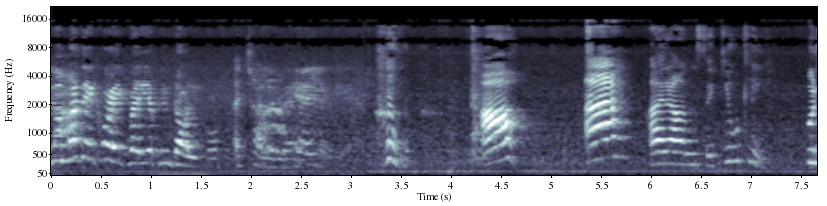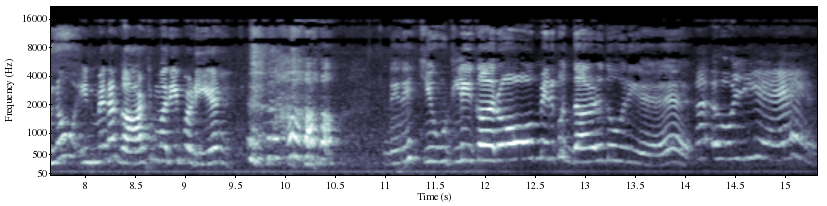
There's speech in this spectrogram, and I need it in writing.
मम्मा देखो एक बार अपनी डॉल को। अच्छा लग रहा है? आ आ आराम से क्यूटली सुनो इनमें ना गांठ मरी पड़ी है। दीदी क्यूटली करो मेरे को दर्द हो रही है। होली है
